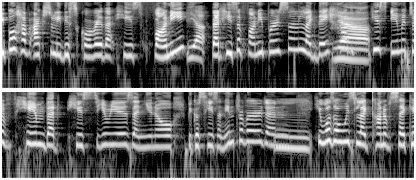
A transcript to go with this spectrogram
People have actually discovered that he's funny. Yeah. That he's a funny person. Like they have Yeah. his image of him that he's serious and you know, because he's an introvert and Mm. he was always like kind of second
